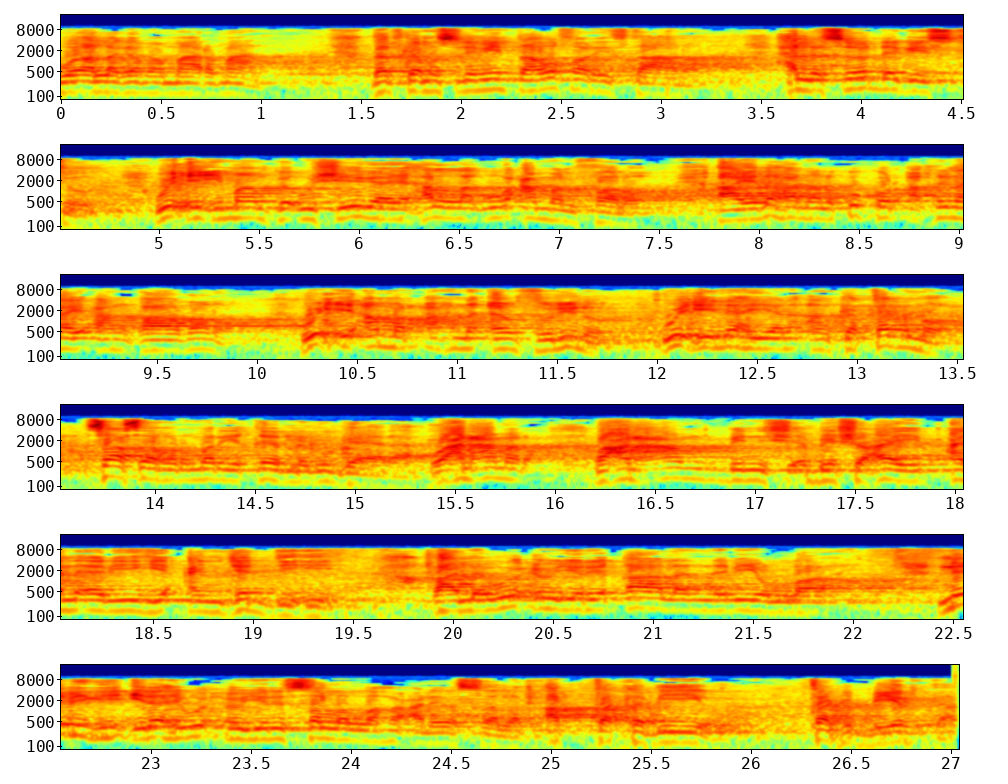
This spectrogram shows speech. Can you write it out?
waa lagama maarmaan dadka muslimiinta u fadhiistaano ha la soo dhegaysto. Wixii imaamka uu sheegaya ha lagu camal falo. Aayadahana laku kor akhrinayo aan qaadano. Wixii amar ahna aan fulino. Wixii nahyana aan ka tagno saasaa horumar iyo khayr lagu gaaraa. Wacan camr bin shucayb can abiihi can jaddihi. Qaala wuxuu yidhi qaala nabiy ullahi nebigii ilaahay wuxuu yidhi sala allahu calayh wasalam attakbiiru takbiirta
